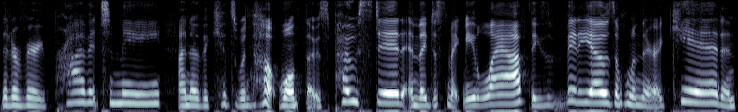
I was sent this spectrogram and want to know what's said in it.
that are very private to me. I know the kids would not want those posted and they just make me laugh. These videos of when they're a kid. And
